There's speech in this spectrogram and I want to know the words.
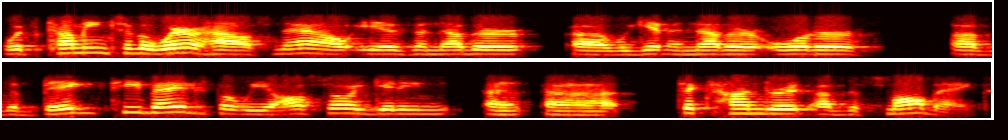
what's coming to the warehouse now is another. Uh, we get another order of the big tea bags, but we also are getting uh, 600 of the small bags.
